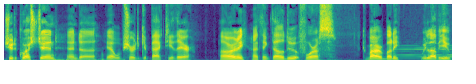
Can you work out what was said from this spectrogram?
shoot a question. And uh, yeah, we'll be sure to get back to you there. Alrighty, I think that'll do it for us. Goodbye, everybody. We love you.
